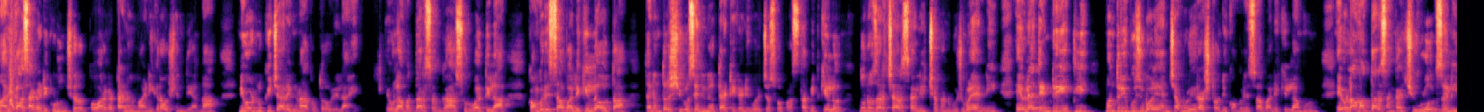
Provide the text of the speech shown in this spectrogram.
महाविकास आघाडीकडून शरद पवार गटानं माणिकराव शिंदे यांना निवडणुकीच्या रिंगणात उतरवलेला आहे. येवला मतदारसंघ हा सुरुवातीला काँग्रेसचा बालिकिल्ला होता. त्यानंतर शिवसेनेनं त्या ठिकाणी वर्चस्व प्रस्थापित केलं. दोन हजार चार साली छगन भुजबळ यांनी येवल्यात एंट्री घेतली. मंत्री भुजबळ यांच्यामुळे राष्ट्रवादी काँग्रेसचा बालेकिल्ला म्हणून येवला मतदारसंघाची ओळख झाली.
